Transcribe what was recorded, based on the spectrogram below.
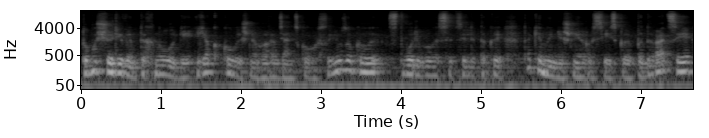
Тому що рівень технологій як колишнього радянського союзу, коли створювалися ці літаки, так і нинішньої Російської Федерації,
